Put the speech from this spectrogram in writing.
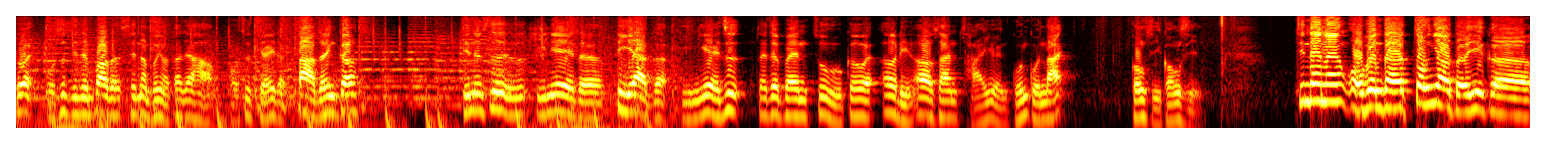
各位，我是金钱豹的现场朋友，大家好，我是交易的大仁哥。今天是营业的第二个营业日，在这边祝福各位二零二三财源滚滚来，恭喜恭喜！今天呢，我们的重要的一个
